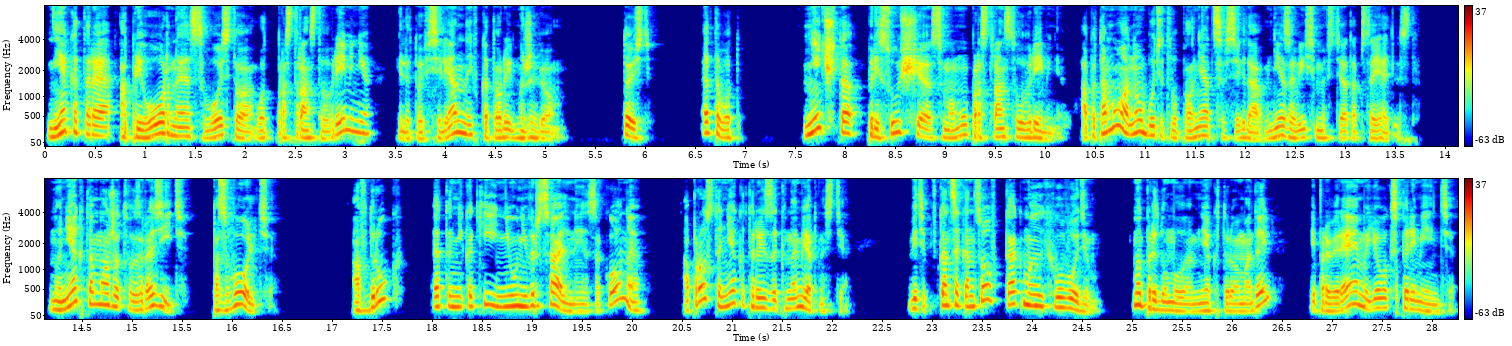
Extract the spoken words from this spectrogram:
некоторое априорное свойство вот пространства-времени или той вселенной, в которой мы живем. То есть, это вот нечто, присущее самому пространству времени, а потому оно будет выполняться всегда, вне зависимости от обстоятельств. Но некто может возразить, позвольте. А вдруг это никакие не универсальные законы, а просто некоторые закономерности? Ведь, в конце концов, как мы их выводим? Мы придумываем некоторую модель и проверяем ее в эксперименте.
